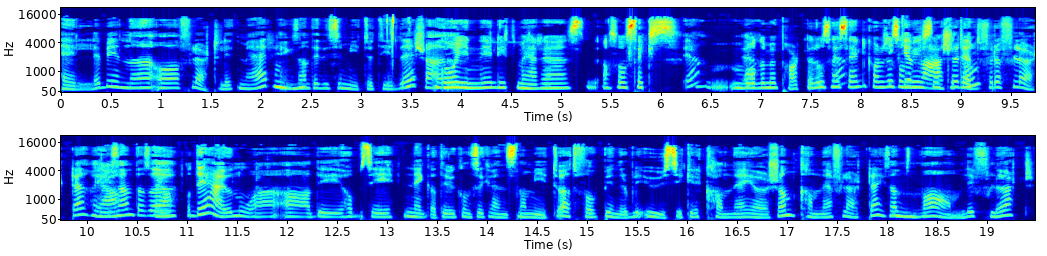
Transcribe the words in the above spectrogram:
eller begynne å flørte litt mer ikke sant? i disse metoo-tider. Gå inn i litt mer altså sex, ja, både med partner og seg ja. selv, kanskje, ikke vær så redd for å flørte, ikke sant. Altså, og det er jo noe av de si, negative konsekvensene av metoo, at folk begynner å bli usikre. Kan jeg gjøre sånn? Kan jeg flørte? Ikke sant? Mm. Vanlig flørt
